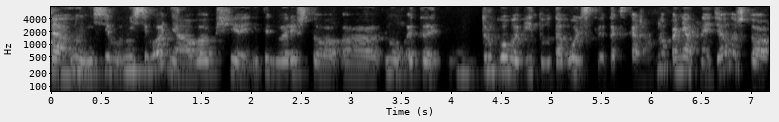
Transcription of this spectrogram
да. ну, не, сего, не сегодня, а вообще, и ты говоришь, что, ну, это другого вида удовольствия, так скажем. Ну, понятное дело, что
